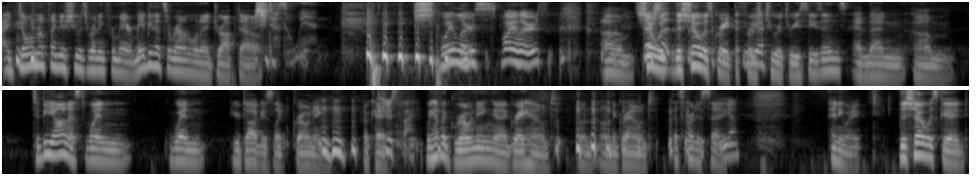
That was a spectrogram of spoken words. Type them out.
I don't know if I knew she was running for mayor. Maybe that's around when I dropped out. She doesn't win. Spoilers. Spoilers. Um, show There's was, a- the show was great the first Yeah. two or three seasons, and then um, to be honest, when when your dog is like groaning, okay, She's fine. We have a groaning uh, greyhound on, on the ground. That's hard to say. Yeah. Anyway, the show was good.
